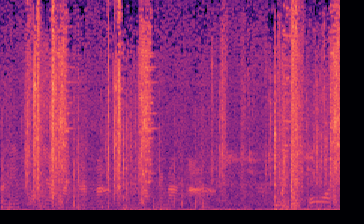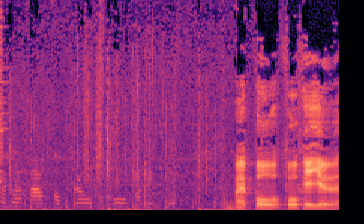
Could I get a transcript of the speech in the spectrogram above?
อันนี้ขออนุญาตรายงานนะอันนี้รับไม่มากอะโอ้ช่วยด้วยครับขอบโปรขอบโปรขอบเป็นโปร ไม่โปรโปรเพเยอร์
